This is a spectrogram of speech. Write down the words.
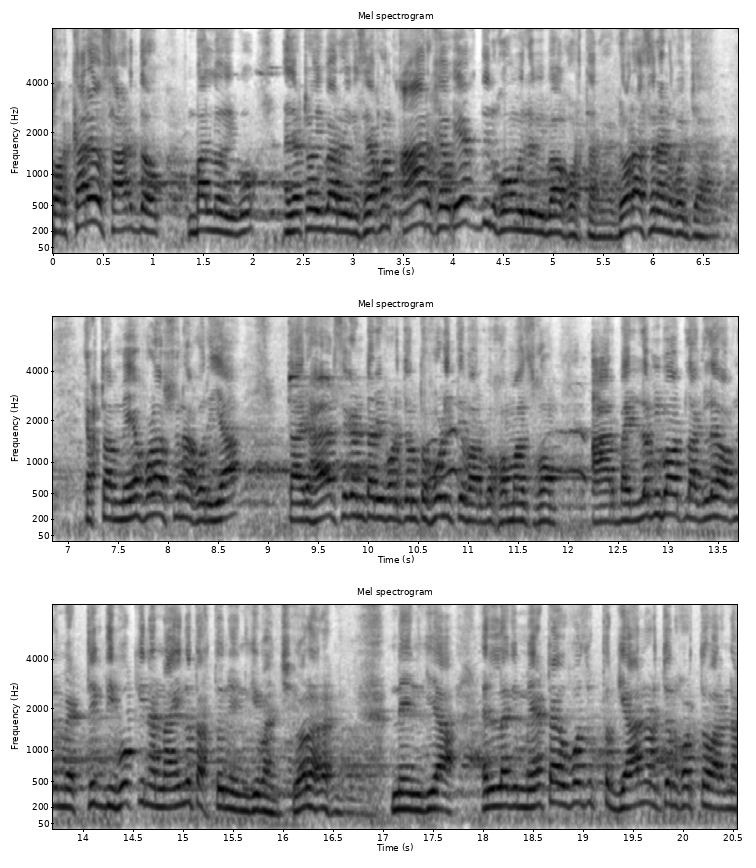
সরকারেও ছাড় দোক ভালো হইব যেটা ওইবার হয়ে গেছে। এখন আর কেউ একদিন কম হইলে বিবাহ করতে না, ডর আছে না, এখন যায় একটা মেয়ে পড়াশোনা করিয়া তার হায়ার সেকেন্ডারি পর্যন্ত পড়িতে পারব সমাজ কম আর বাল্য বিবাহত লাগলেও আপনি মেট্রিক দিব কি না নাইনও তাকতো নেন নেনগি মানছি, হল নেন গিয়া এর লাগে মেয়েটা উপযুক্ত জ্ঞান অর্জন করতে পারে না,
